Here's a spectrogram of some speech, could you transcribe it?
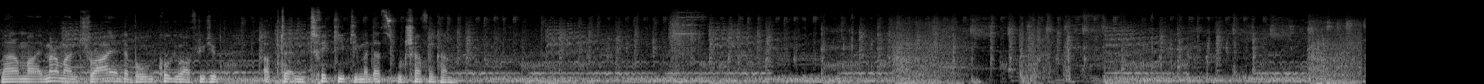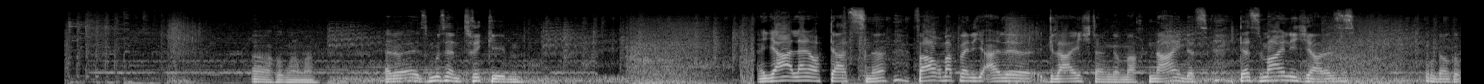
mal, ich mach noch mal einen Try und dann gucke ich mal auf YouTube, ob da einen Trick gibt, wie man das gut schaffen kann. Ah, gucken wir mal. Also, es muss ja einen Trick geben. Ja, allein auch das, ne? Warum hat man nicht alle gleich dann gemacht? Nein, das, das meine ich ja. Das ist... Oh, danke.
